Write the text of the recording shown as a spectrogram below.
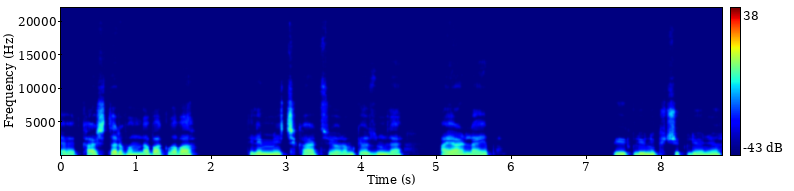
Evet karşı tarafımda baklava dilimimi çıkartıyorum. Gözümle ayarlayıp büyüklüğünü küçüklüğünü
